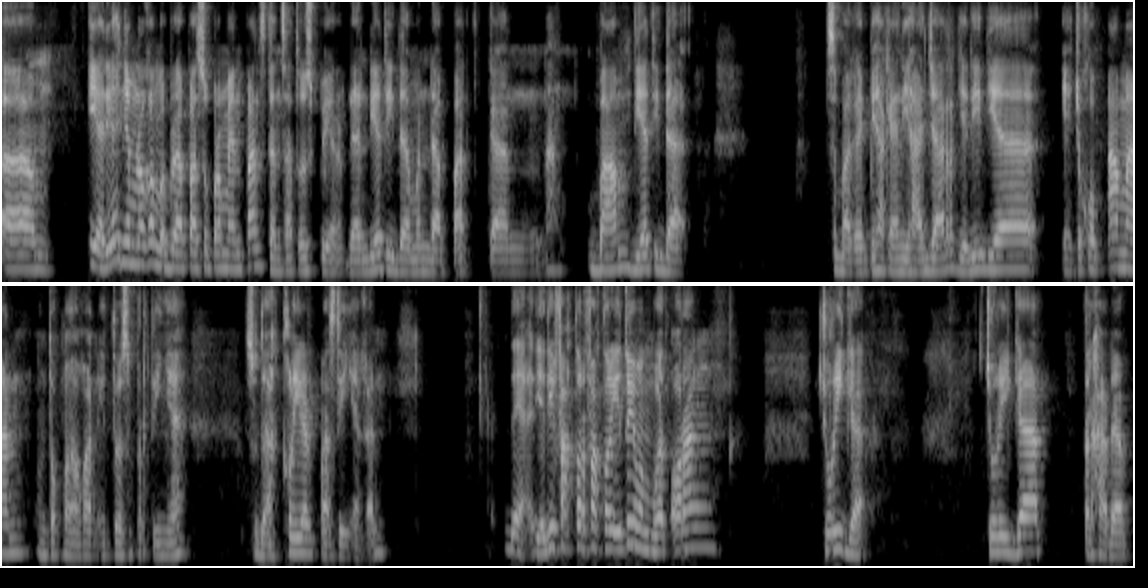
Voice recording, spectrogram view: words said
Um, Iya dia hanya melakukan beberapa Superman punch dan satu spear. Dan dia tidak mendapatkan bump, dia tidak sebagai pihak yang dihajar, jadi dia ya cukup aman untuk melakukan itu sepertinya. Sudah clear pastinya kan? Ya, jadi faktor-faktor itu yang membuat orang curiga. Curiga terhadap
